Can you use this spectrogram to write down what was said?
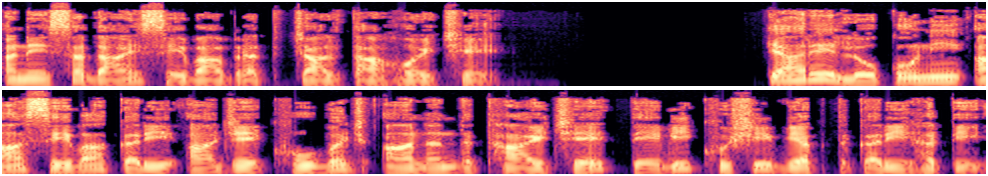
અને સદાય સેવાવ્રત ચાલતા હોય છે. ત્યારે લોકોની આ સેવા કરી આજે ખૂબ જ આનંદ થાય છે તેવી ખુશી વ્યક્ત કરી હતી.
